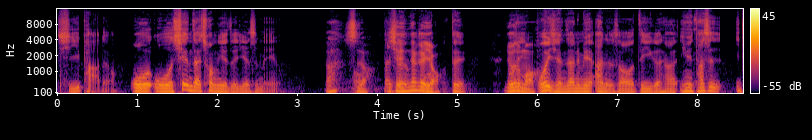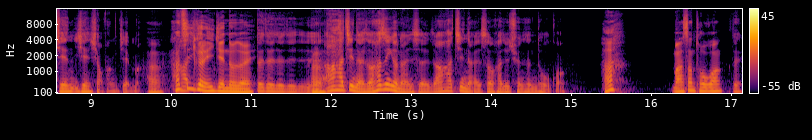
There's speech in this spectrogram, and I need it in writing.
奇葩的，我我现在创业这件事没有啊，是啊，以前那个有，对，有什么？我以前在那边按的时候，第一个他，因为他是一间一间小房间嘛，嗯，他是一个人一间，对不对？对对对对对对。然后他进来的时候，他是一个男生，然后他进来的时候，他就全身脱光啊。马上脱光，对，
